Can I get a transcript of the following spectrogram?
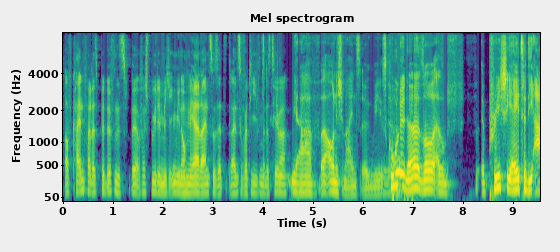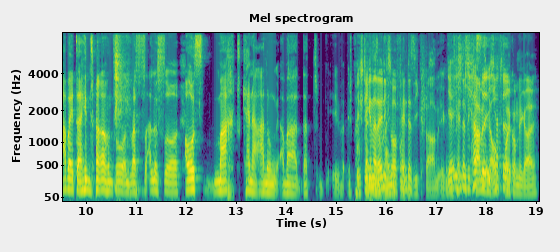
auf keinen Fall das Bedürfnis verspüre, mich irgendwie noch mehr reinzusetzen, rein zu vertiefen in das Thema. Ja, auch nicht meins irgendwie. Ist ja. cool, ne? So, also appreciate die Arbeit dahinter und so und was es alles so ausmacht, keine Ahnung, aber das ich, ich stehe generell so nicht so auf Fantasy-Kram irgendwie. Ja, Fantasy-Kram ist mir auch hatte, vollkommen egal.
